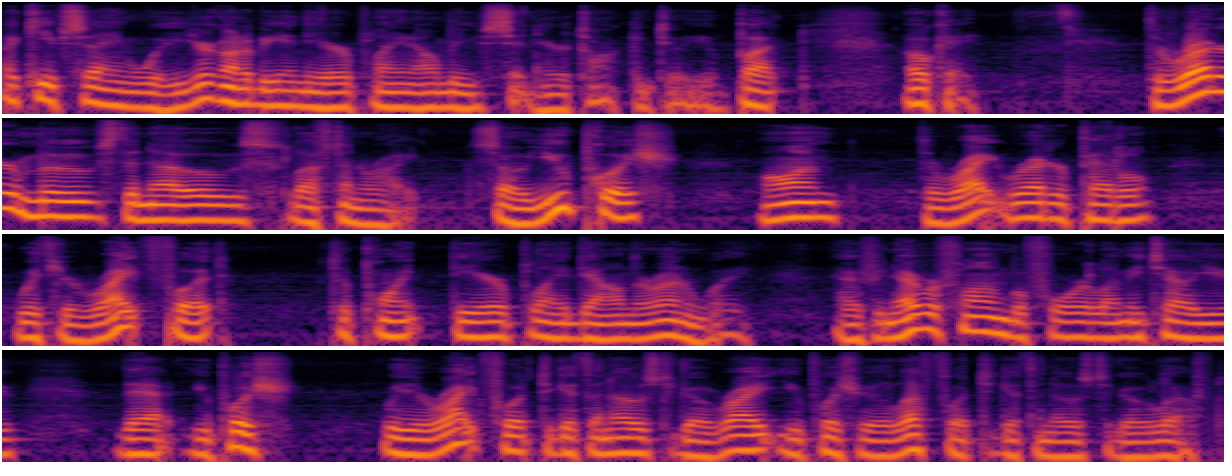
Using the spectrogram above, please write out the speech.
I keep saying we. You're going to be in the airplane. I'll be sitting here talking to you. But, okay. The rudder moves the nose left and right. So you push on the right rudder pedal with your right foot to point the airplane down the runway. Now, if you've never flown before, let me tell you that you push with your right foot to get the nose to go right, you push with the left foot to get the nose to go left.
